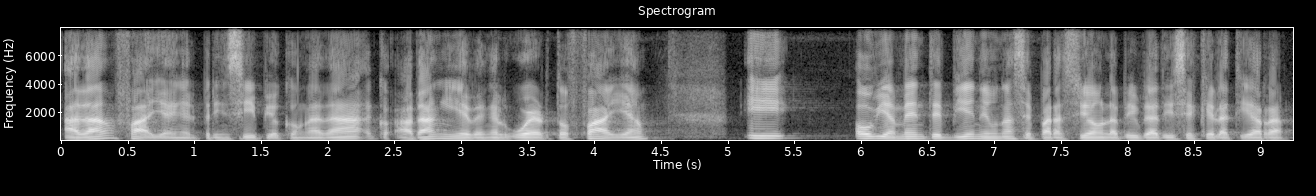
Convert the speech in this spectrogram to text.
Adán falla en el principio, con Adán, y Eva en el huerto falla y obviamente viene una separación. La Biblia dice que la tierra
